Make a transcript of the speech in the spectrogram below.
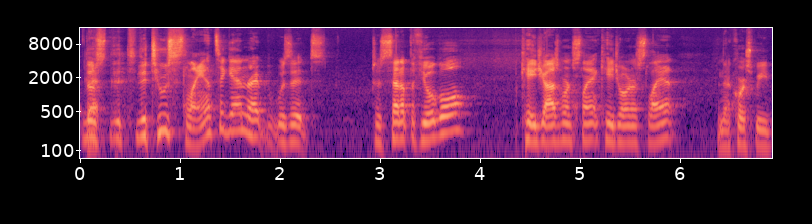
Those the, the two slants again, right? Was it to set up the field goal? KJ Osborn slant, KJ Warner slant, and then of course we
